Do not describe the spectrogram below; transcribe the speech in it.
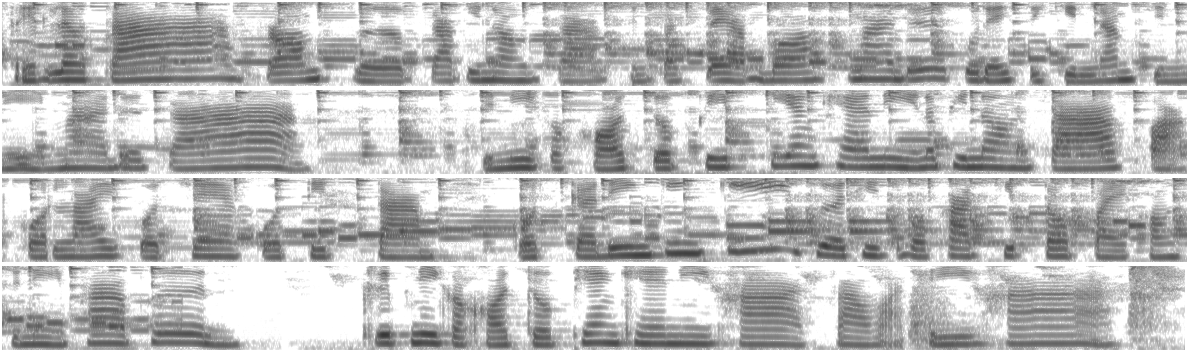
เสร็จแล้วจ้า พร้อมเสิร์ฟจ้าพี่น้องจ้าเป็นตาแซ่บบ่มาเด้อผู้ใดสิกินน้ำจินนี่มาเด้อจ้า จินนี่ก็ขอจบคลิปเพียงแค่นี้นะพี่น้องจ้าฝากกดไลค์กดแชร์กดติดตาม กดกระดิ่งกิ้งกิ้งเพื่อที่จะประพลาดคลิปต่อไปของจินนี่ผ้าเพื่อนคลิปนี้ก็ขอจบเพียงแค่นี้ค่ะ สวัสดีค่ะ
